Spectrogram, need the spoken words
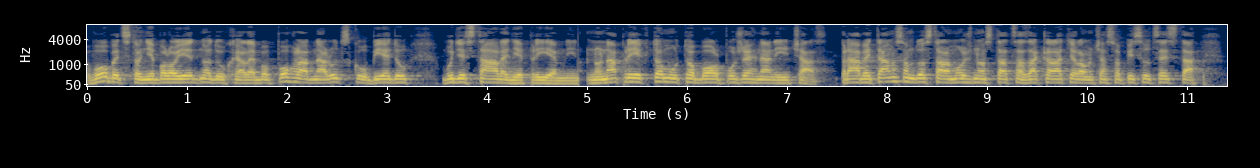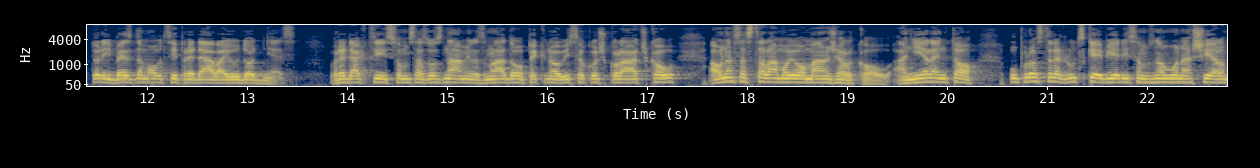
Vôbec to nebolo jednoduché, lebo pohľad na ľudskú biedu bude stále nepríjemný. No napriek tomu to bol požehnaný čas. Práve tam som dostal možnosť stať sa zakladateľom časopisu Cesta, ktorý bezdomovci predávajú dodnes. V redakcii som sa zoznámil s mladou peknou vysokoškoláčkou a ona sa stala mojou manželkou. A nie len to, uprostred ľudskej biedy som znovu našiel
